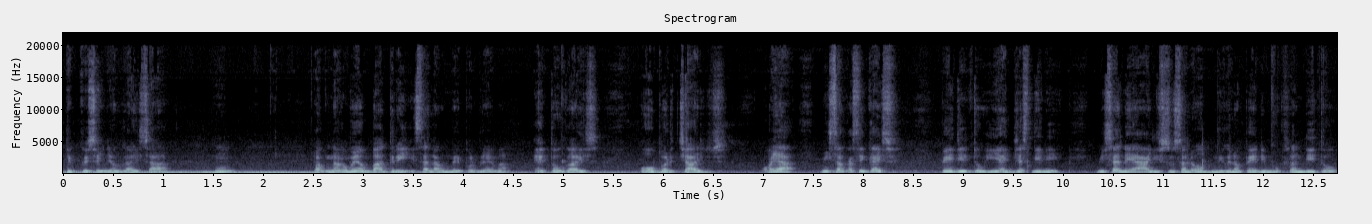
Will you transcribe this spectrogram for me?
tip ko sa inyo guys ha? Hmm? pag nangamoy ang battery isa lang may problema. Ito guys overcharge. O kaya minsan kasi guys pwede itong i-adjust din eh. Minsan i-adjust sa loob hindi ko na pwede buksan dito.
